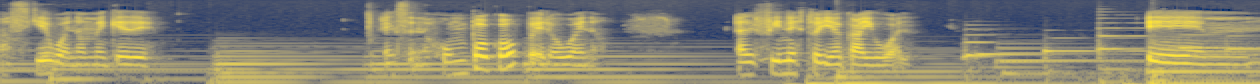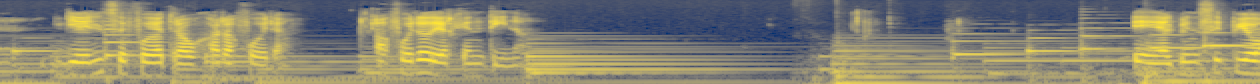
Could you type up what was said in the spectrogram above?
Así que bueno, me quedé. Él se enojó un poco, pero bueno, al fin estoy acá igual. Em, y él se fue a trabajar afuera, afuera de Argentina. Eh, al principio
